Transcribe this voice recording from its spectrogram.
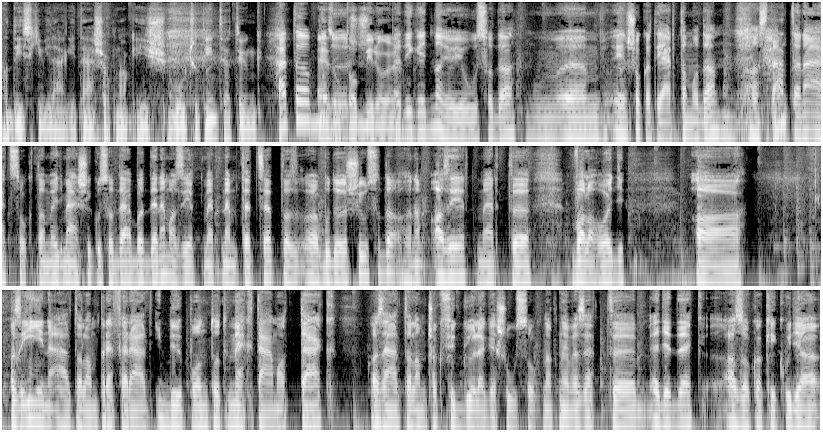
a díszkivilágításoknak is búcsút inthetünk. Hát a Ez utóbbiről... pedig egy nagyon jó úszoda. Én sokat jártam oda, aztán hát... utána átszoktam egy másik úszodába, de nem azért, mert nem tetszett a Budaörsi úszoda, hanem azért, mert valahogy a az én általam preferált időpontot megtámadták az általam csak függőleges úszóknak nevezett egyedek, azok, akik ugye a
